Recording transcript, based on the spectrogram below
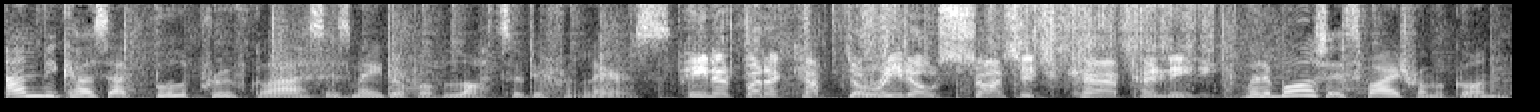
and because that bulletproof glass is made up of lots of different layers. Peanut butter cup, Dorito sausage, car panini. When a bullet is fired from a gun,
